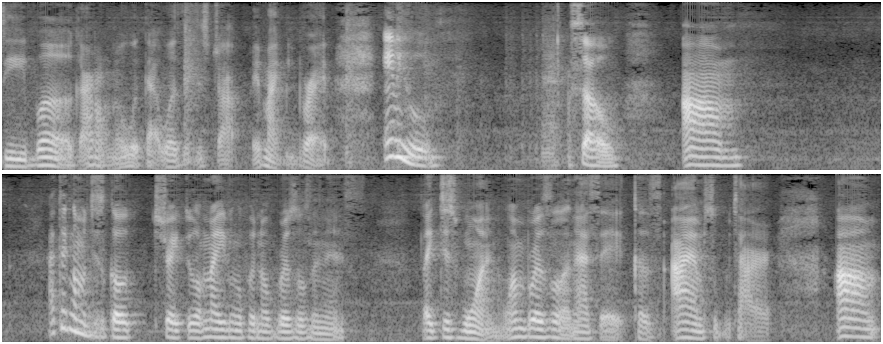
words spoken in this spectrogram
debug. I don't know what that was that just dropped. It might be bread. Anywho, so um I think I'm gonna just go straight through. I'm not even gonna put no bristles in this. Like just one, one bristle, and that's it. Cause I am super tired. Um.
